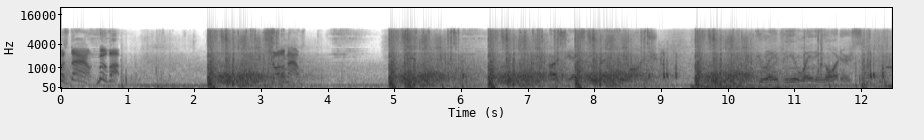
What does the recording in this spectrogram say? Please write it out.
us down! Move up! Shot him out! RCXD ready to launch. UAV awaiting orders.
